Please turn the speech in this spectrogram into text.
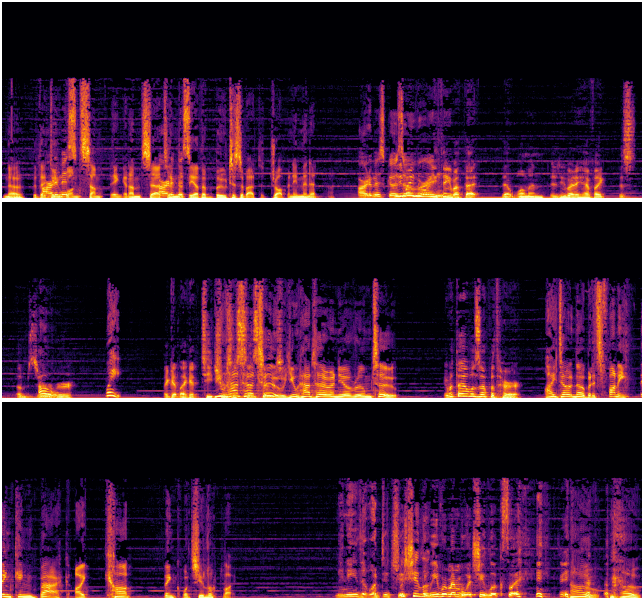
No, but they Artemis- do want something, and I'm certain Artemis- that the other boot is about to drop any minute. now. Artemis Does goes anybody know over anything and about that that woman? Did anybody have like this observer, Oh, wait. like a, like a You teacher's had her too. You had her in your room too. Yeah, What the hell was up with her? I don't know, but it's funny. Thinking back, I can't think what she looked like. me neither. What did she? Does she do look- we remember what she looks like? No, no.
